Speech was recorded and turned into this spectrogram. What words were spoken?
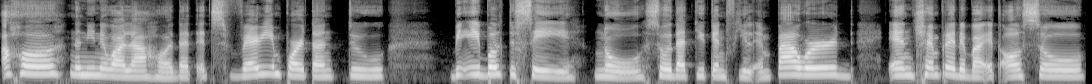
Ako, naniniwala ako that it's very important to be able to say no so that you can feel empowered. And syempre, di ba, it also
